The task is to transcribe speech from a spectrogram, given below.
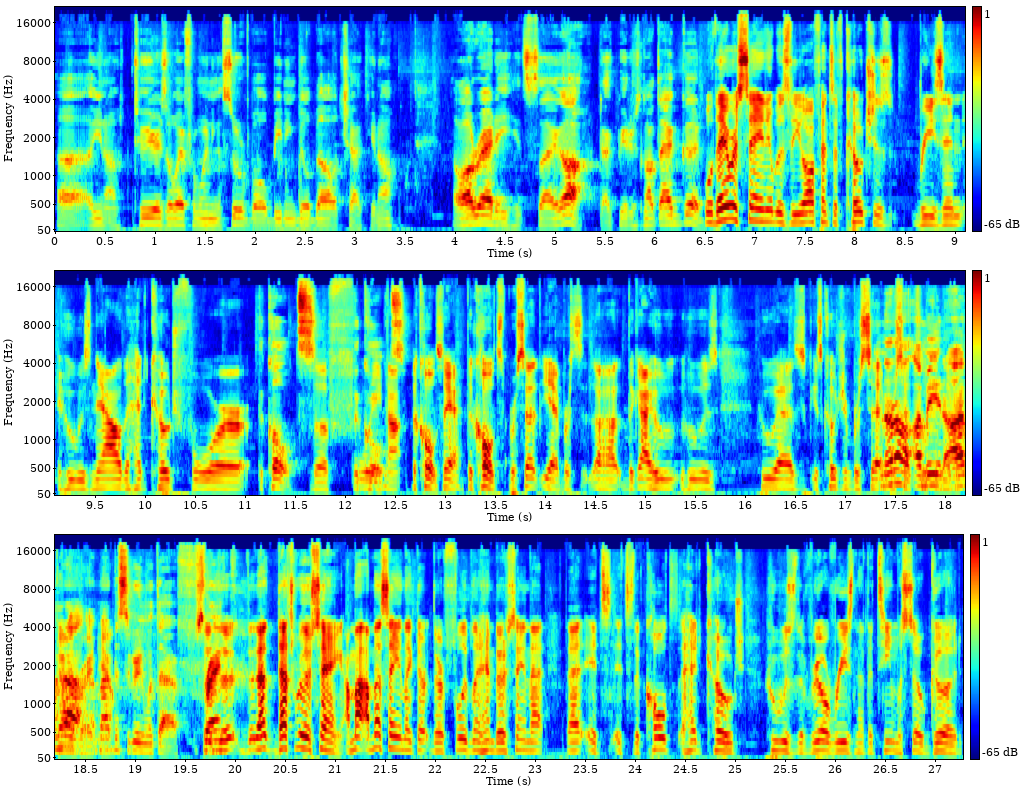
Uh, you know, two years away from winning a Super Bowl, beating Bill Belichick. You know, already it's like, oh, Doug Pederson's not that good. Well, they were saying it was the offensive coach's reason, who is now the head coach for the Colts. the The 49 Colts. The Colts, yeah, the Colts. Brissett, yeah, Brissett, uh, the guy who who is who has is coaching Brissett. no, no, I mean, looking like a I'm not, right I'm now. not disagreeing with that. So the, the- that, that's what they're saying. I'm not. I'm not saying like they're, they're fully blaming him. They're saying that that it's it's the Colts head coach who was the real reason that the team was so good,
